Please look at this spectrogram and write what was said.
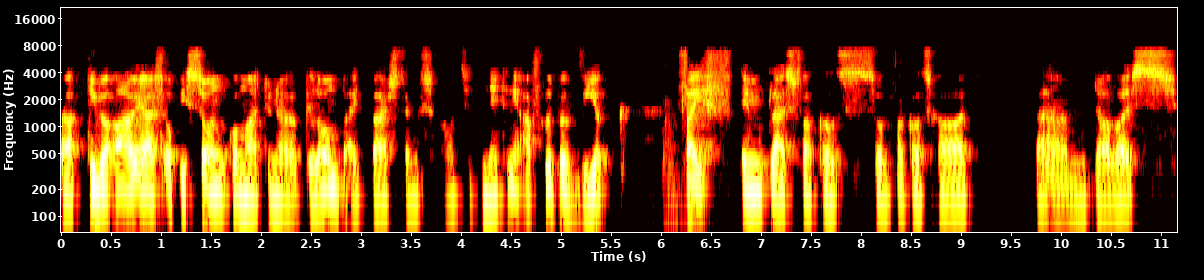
aktiewe areas op die son kom maar toe nou 'n klomp uitbarstings. Ons het net in die afgelope week 5 M-klas vakkels, sonvakkels gehad. Ehm um, daar was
